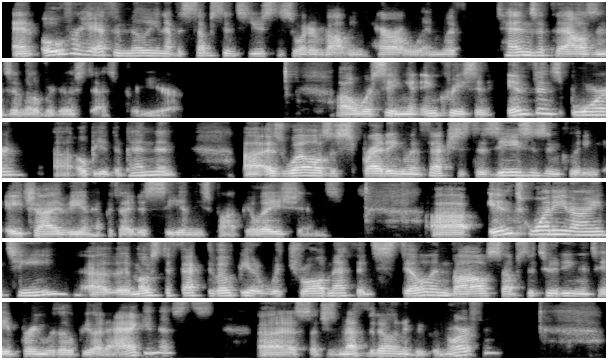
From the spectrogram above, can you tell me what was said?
and over half a million have a substance use disorder involving heroin, with tens of thousands of overdose deaths per year. Uh, we're seeing an increase in infants born uh, opiate dependent, uh, as well as a spreading of infectious diseases, including HIV and hepatitis C in these populations. Uh, in 2019, uh, the most effective opiate withdrawal methods still involve substituting and tapering with opioid agonists, uh, such as methadone and buprenorphine.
